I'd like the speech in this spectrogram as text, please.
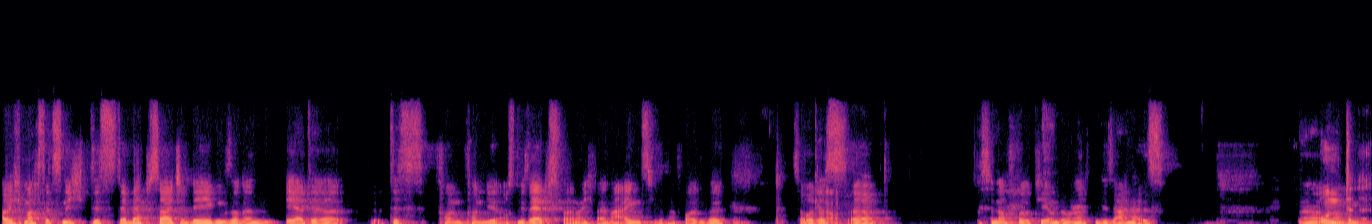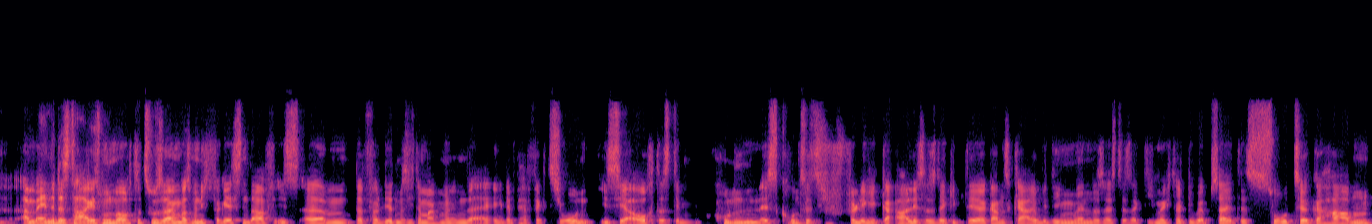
Aber ich mache es jetzt nicht des, der Webseite wegen, sondern eher der, das von, von mir, aus mir selbst, weil ich meine eigenen Ziele verfolgen will. So, genau. das äh, ist dann auch voll okay. Und wenn man halt ein Designer ist. Ne, und ähm, am Ende des Tages muss man auch dazu sagen, was man nicht vergessen darf, ist, ähm, da verliert man sich dann manchmal in der eigenen Perfektion, ist ja auch, dass dem Kunden es grundsätzlich völlig egal ist. Also der gibt ja ganz klare Bedingungen. Das heißt, er sagt, ich möchte halt die Webseite so circa haben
